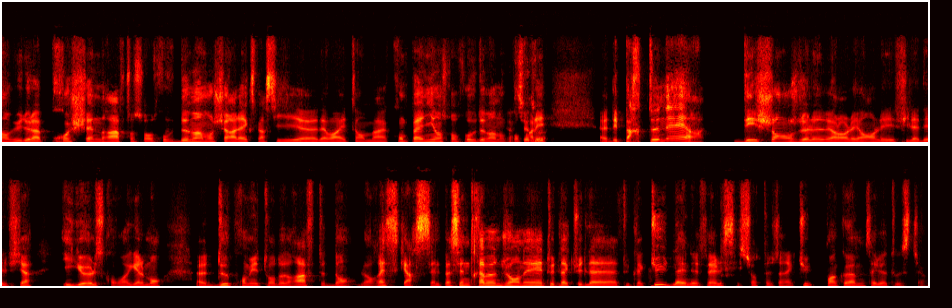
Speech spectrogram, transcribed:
en vue de la prochaine draft. On se retrouve demain, mon cher Alex. Merci euh, d'avoir été en ma compagnie. On se retrouve demain donc, pour parler euh, des partenaires d'échange de la Nouvelle-Orléans, les Philadelphia Eagles, qui auront également deux premiers tours de draft dans leur escarcelle. Passez une très bonne journée. Toute l'actu de la, toute l'actu de la NFL, c'est sur touchdownactu.com. Salut à tous. Ciao.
